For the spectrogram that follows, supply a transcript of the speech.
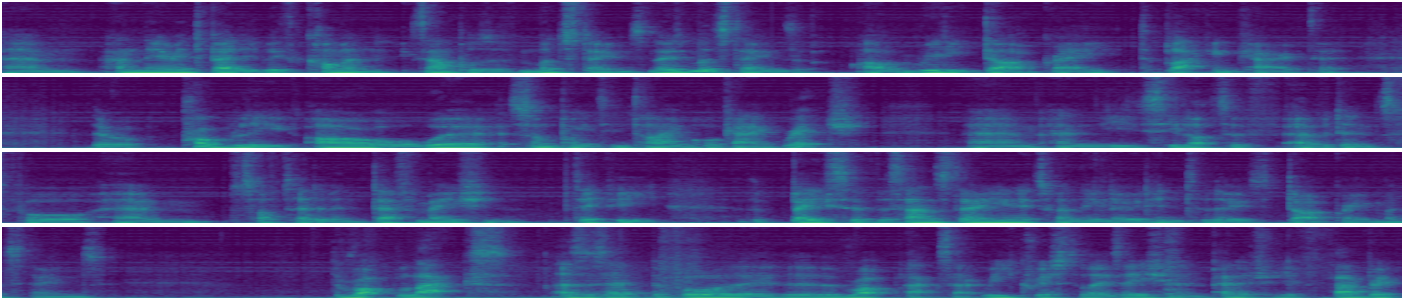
um, and they're interbedded with common examples of mudstones. And those mudstones are really dark grey to black in character. There probably are or were at some point in time organic rich, um, and you see lots of evidence for um, soft sediment deformation, particularly at the base of the sandstone units when they load into those dark grey mudstones. The rock lacks, as I said before, the, the, the rock lacks that recrystallization and penetrative fabric,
